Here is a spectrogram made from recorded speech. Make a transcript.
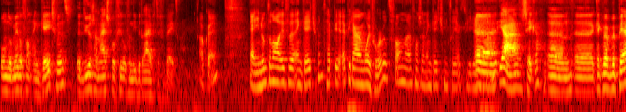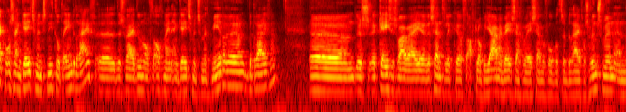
om door middel van engagement het duurzaamheidsprofiel van die bedrijven te verbeteren. Oké. Ja, je noemt dan al even engagement. Heb je, heb je daar een mooi voorbeeld van, uh, van zo'n engagement traject? Uh, ja, zeker. Uh, kijk, we beperken onze engagements niet tot één bedrijf. dus wij doen over het algemeen engagements met meerdere bedrijven. Ehm, dus cases waar wij recentelijk of het afgelopen jaar mee bezig zijn geweest, zijn bijvoorbeeld bedrijven als Huntsman en,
